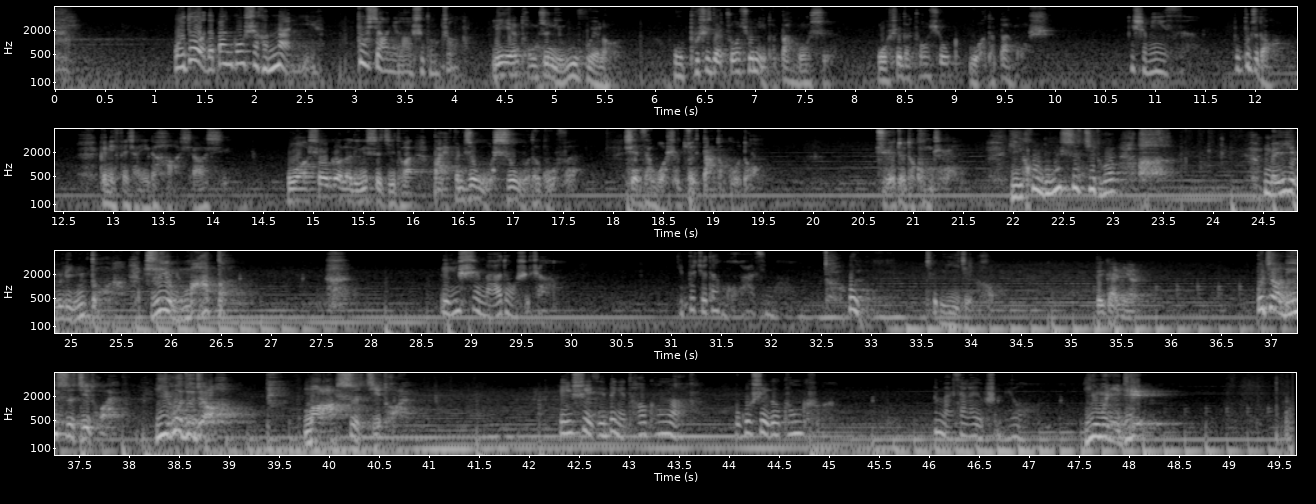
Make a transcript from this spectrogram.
我对我的办公室很满意，不需要你劳师动众。林岩同志，你误会了，我不是在装修你的办公室，我是在装修我的办公室。你什么意思？我不知道。跟你分享一个好消息，我收购了林氏集团百分之五十五的股份，现在我是最大的股东，绝对的控制人。以后林氏集团啊，没有林董了，只有马董。林氏马董事长，你不觉得很滑稽吗？哦呦，这个意见好，得改名，不叫林氏集团，以后就叫马氏集团。林氏已经被你掏空了，不过是一个空壳，你买下来有什么用？因为你爹，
